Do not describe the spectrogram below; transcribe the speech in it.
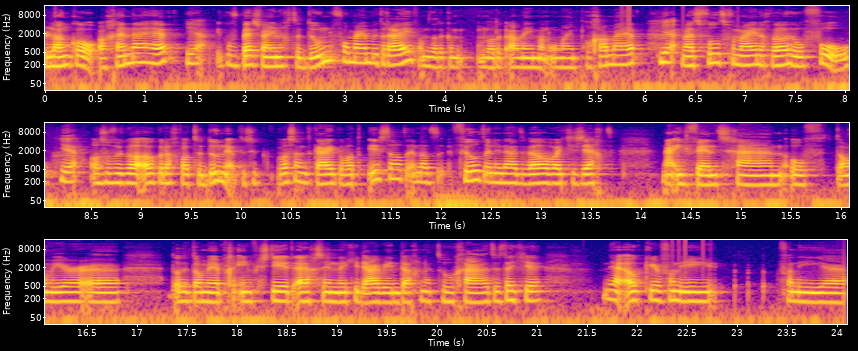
blanco agenda heb. ja, Ik hoef best weinig te doen voor mijn bedrijf, omdat ik, een, omdat ik alleen maar een online programma heb. Ja. Maar het voelt voor mij nog wel heel vol. Ja. Alsof ik wel elke dag wat te doen heb. Dus ik was aan het kijken, wat is dat? En dat vult inderdaad wel wat je zegt, naar events gaan. Of dan weer, dat ik dan weer heb geïnvesteerd ergens in, dat je daar weer een dag naartoe gaat. Dus dat je ja, elke keer van die... Van die eh,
